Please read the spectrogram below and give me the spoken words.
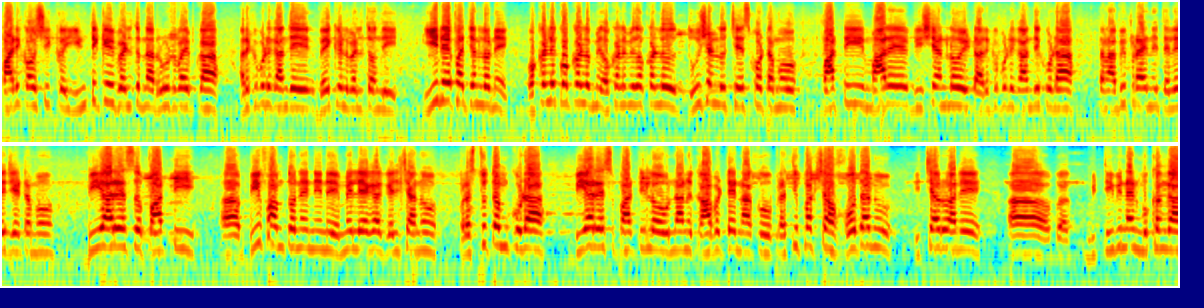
పాడి కౌశిక్ ఇంటికి వెళ్తున్న రూట్ వైపుగా అరకపుడి గాంధీ వెహికల్ వెళ్తోంది. ఈ నేపథ్యంలోనే ఒకళ్ళకొకళ్ళు మీ- ఒకళ్ళ మీద ఒకళ్ళు దూషణలు చేసుకోవటము పార్టీ మారే విషయంలో ఇటు అరకపుడి గాంధీ కూడా తన అభిప్రాయాన్ని తెలియజేయటము. బీఆర్ఎస్ పార్టీ బీఫామ్తోనే నేను ఎమ్మెల్యేగా గెలిచాను. ప్రస్తుతం కూడా బీఆర్ఎస్ పార్టీలో ఉన్నాను కాబట్టే నాకు ప్రతిపక్ష హోదాను ఇచ్చారు అనే టీవీ నైన్ ముఖంగా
